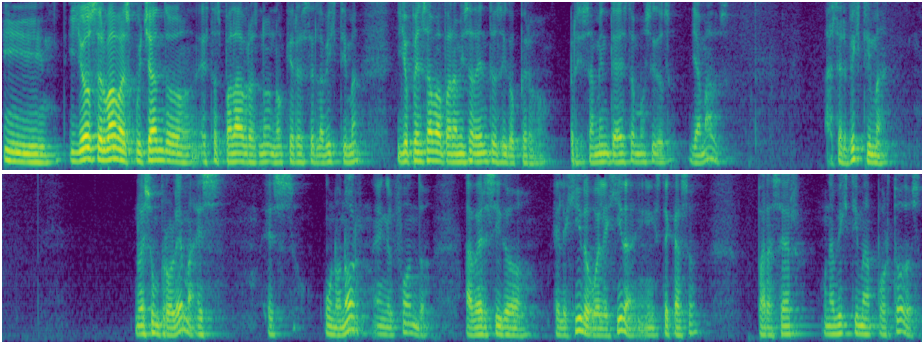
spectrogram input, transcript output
Y, y, yo observaba, escuchando estas palabras, ¿no? no querer ser la víctima, y yo pensaba para mis adentros, digo, pero precisamente a esto hemos sido llamados, a ser víctima. No es un problema, es, es un honor en el fondo haber sido elegido o elegida, en este caso, para ser una víctima por todos.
